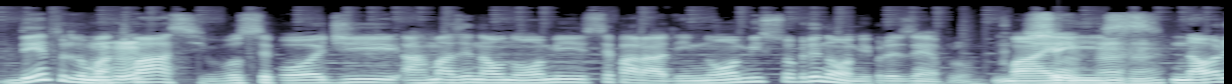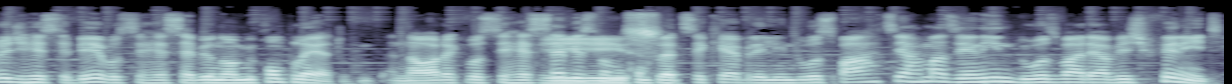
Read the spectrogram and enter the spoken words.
Dentro de uma uhum. classe, você pode armazenar o nome separado em nome e sobrenome, por exemplo. Mas uhum. na hora de receber, você recebe o nome completo. Na hora que você recebe Isso. esse nome completo, você quebra ele em duas partes e armazena em duas variáveis diferentes.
